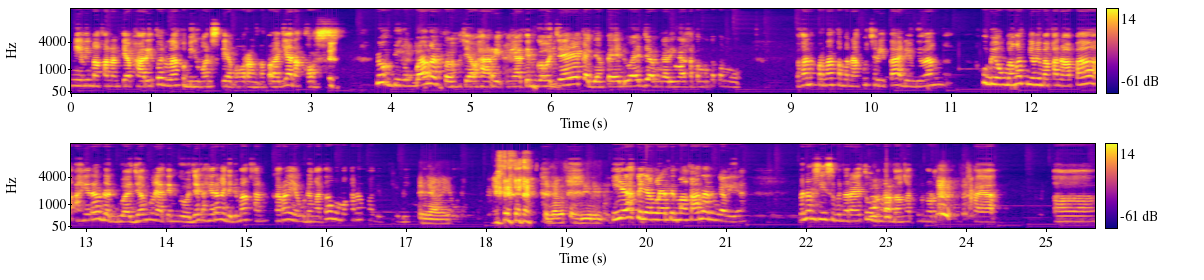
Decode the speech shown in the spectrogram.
milih makanan tiap hari itu adalah kebingungan setiap orang, apalagi anak kos. Duh bingung banget tuh tiap hari. Niatin Gojek aja sampai dua jam kali nggak ketemu-ketemu. Bahkan pernah temen aku cerita dia bilang aku bingung banget milih makan apa. Akhirnya udah dua jam ngeliatin Gojek akhirnya nggak jadi makan. Karena ya udah nggak tahu mau makan apa gitu. Bingung. kenyang. Ya kenyang sendiri. Iya kenyang ngeliatin makanan kali ya. Benar sih sebenarnya itu benar banget menurut kayak uh,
